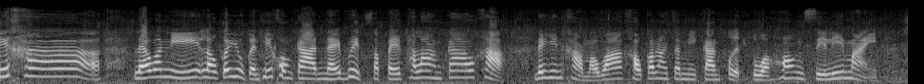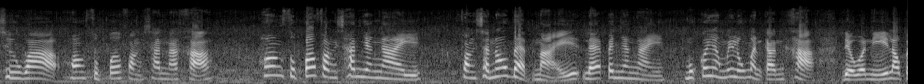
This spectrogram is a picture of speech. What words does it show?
วัสดีค่ะ แล้ววันนี้เราก็อยู่กันที่โครงการ Night Bridge Space พระราม 9 ค่ะ ได้ยินข่าวมาว่าเขากำลังจะมีการเปิดตัวห้องซีรีส์ใหม่ ชื่อว่าห้อง Super Function นะคะ ห้อง Super Function ยังไง ฟังชั่นอลแบบไหนและเป็นยังไง มุกก็ยังไม่รู้เหมือนกันค่ะ เดี๋ยววันนี้เราไป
